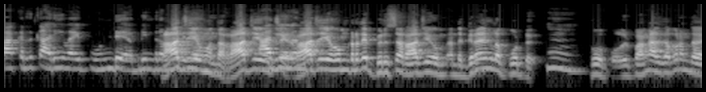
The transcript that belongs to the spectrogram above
பாக்குறதுக்கு அரிய வாய்ப்பு உண்டு அப்படின்ற ராஜயோகம் தான் ராஜயோகம் ராஜயோகம். ராஜயோகம்ன்றதே பெருசா ராஜயோகம் அந்த கிரகங்களை போட்டு இருப்பாங்க அதுக்கப்புறம் இந்த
